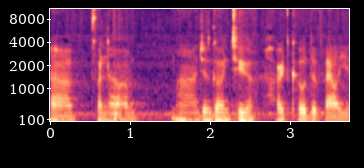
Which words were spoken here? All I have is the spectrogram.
Uh, for now, I'm just going to hard code the value.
